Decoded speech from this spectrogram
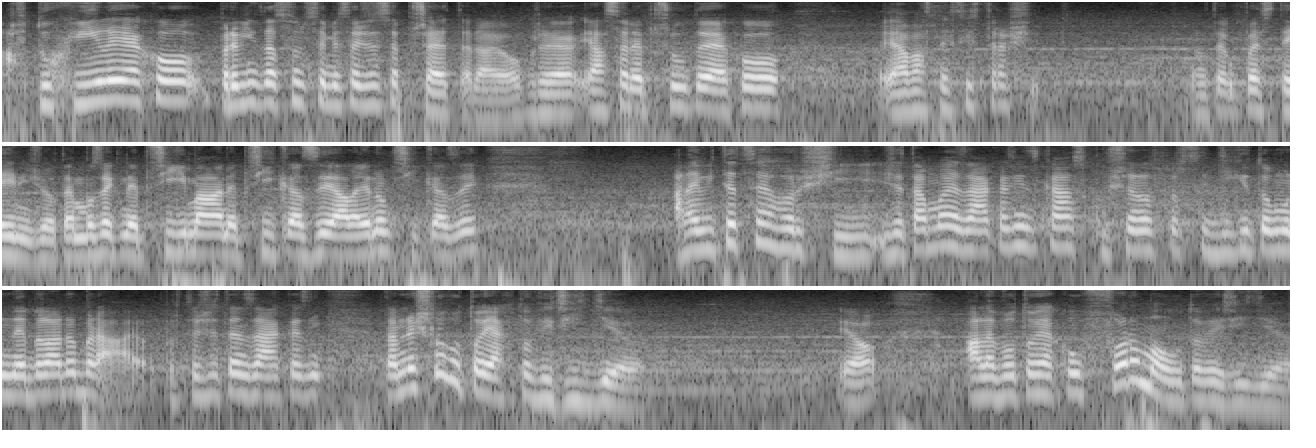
A v tu chvíli jako první tak jsem si myslel, že se pře teda, jo, protože já se nepřu, to je jako, já vás nechci strašit. No, to je úplně stejný, že ten mozek nepřijímá nepříkazy, ale jenom příkazy. Ale víte, co je horší? Že ta moje zákaznická zkušenost prostě díky tomu nebyla dobrá, jo? protože ten zákazník, tam nešlo o to, jak to vyřídil, jo? ale o to, jakou formou to vyřídil.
